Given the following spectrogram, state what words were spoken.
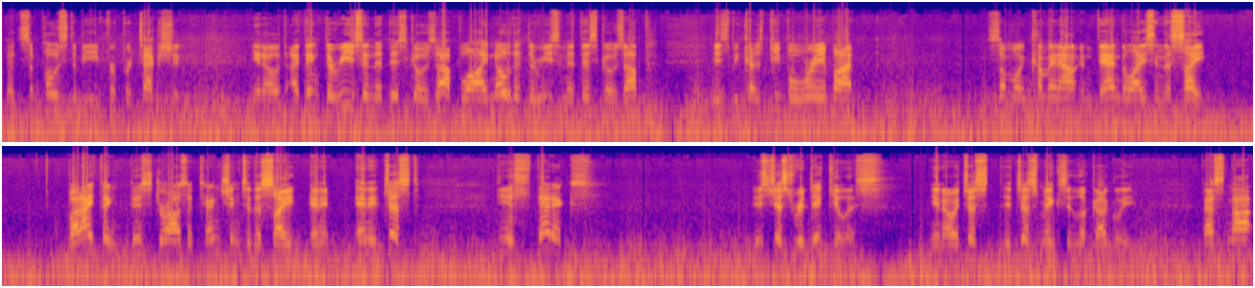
that's supposed to be for protection. You know, I think the reason that this goes up, well, I know that the reason that this goes up is because people worry about someone coming out and vandalizing the site. But I think this draws attention to the site and it and it just the aesthetics is just ridiculous. You know, it just it just makes it look ugly. That's not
